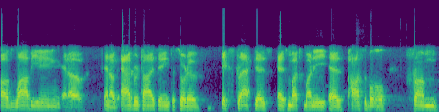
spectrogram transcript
of lobbying and of and of advertising to sort of extract as as much money as possible from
